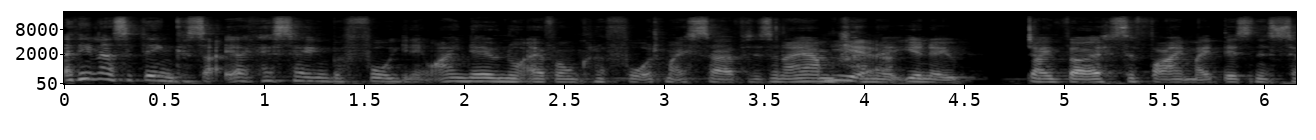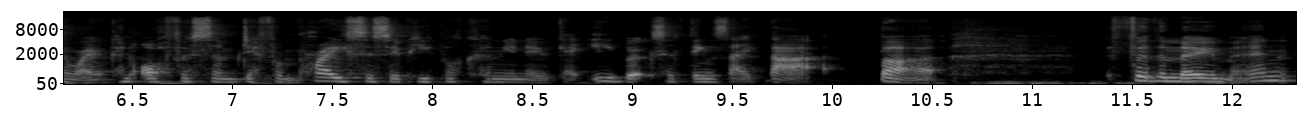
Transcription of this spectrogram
I think that's the thing because, like I was saying before, you know, I know not everyone can afford my services, and I am trying yeah. to, you know, diversify my business so I can offer some different prices so people can, you know, get ebooks and things like that. But for the moment,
